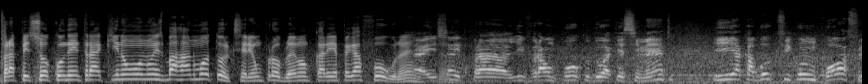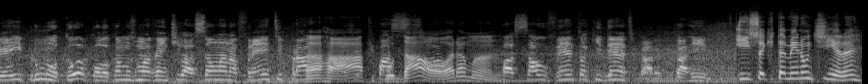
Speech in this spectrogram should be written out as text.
Pra pessoa quando entrar aqui não, não esbarrar no motor, que seria um problema, o cara ia pegar fogo, né? É isso aí, pra livrar um pouco do aquecimento. E acabou que ficou um cofre aí pro motor, colocamos uma ventilação lá na frente pra Aham, ficou passar, da hora, mano. Passar o vento aqui dentro, cara, do carrinho. Isso aqui também não tinha, né?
